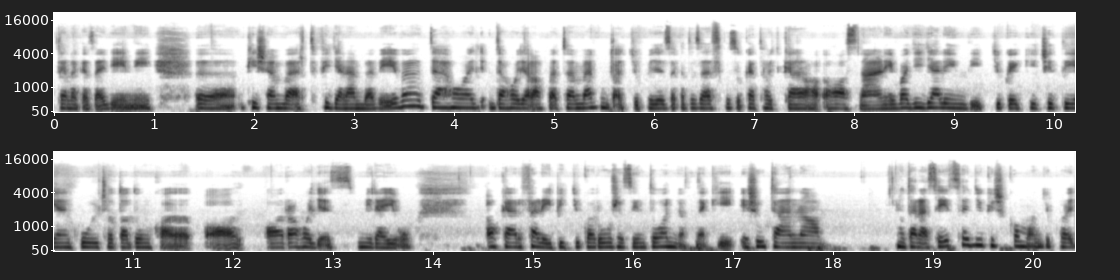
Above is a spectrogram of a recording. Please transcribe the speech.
tényleg az egyéni kisembert figyelembe véve, de hogy, de hogy alapvetően megmutatjuk, hogy ezeket az eszközöket hogy kell használni, vagy így elindítjuk egy kicsit ilyen kulcsot adunk a, a, arra, hogy ez mire jó. Akár felépítjük a rózsaszín tornyot neki, és utána utána szétszedjük, és akkor mondjuk, hogy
